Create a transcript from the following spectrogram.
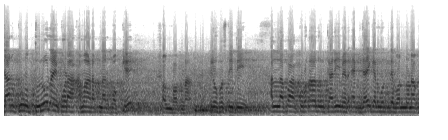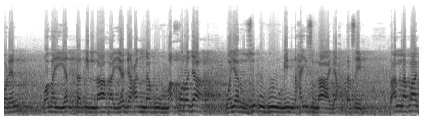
যার কোনো তুলনায় করা আমার আপনার পক্ষে সম্ভব না এর উপস্থিতি আল্লাহ পাক কোরআনুল কারিমের এক জায়গার মধ্যে বর্ণনা করেন ومن يتق الله يجعل له مخرجا ويرزقه من حيث لا يحتسب আল্লাহ পাক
